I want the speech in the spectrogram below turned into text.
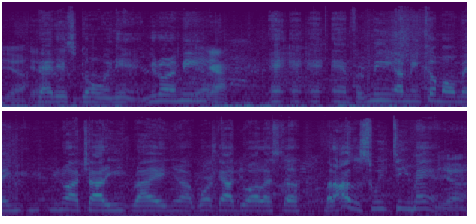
Yeah, yeah. that it's going in. You know what I mean? Yeah. And, and, and- and for me, I mean, come on, man. You, you- you know, I try to eat right. You know, I work out, do all that stuff. But I was a sweet tea man. Yeah.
